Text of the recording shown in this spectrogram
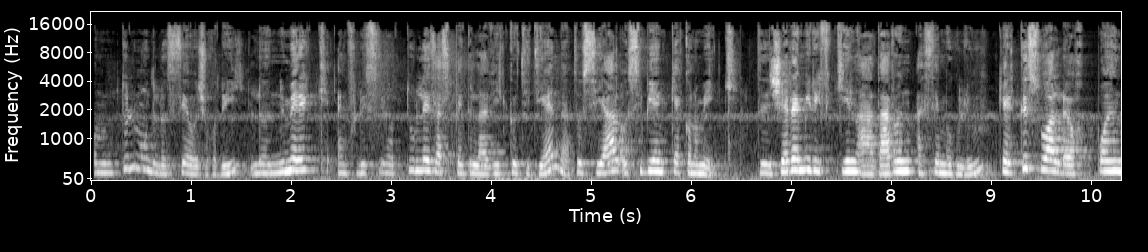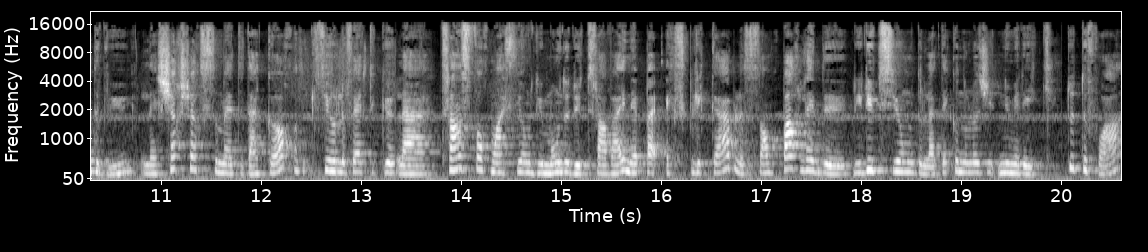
Comme tout le monde le sait aujourd'hui, le numérique influe sur tous les aspects de la vie quotidienne, sociale aussi bien qu'économique de Jeremy Rifkin à Darun Acemoglu, quel que soit leur point de vue, les chercheurs se mettent d'accord sur le fait que la transformation du monde du travail n'est pas explicable sans parler de l'irruption de la technologie numérique. Toutefois,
